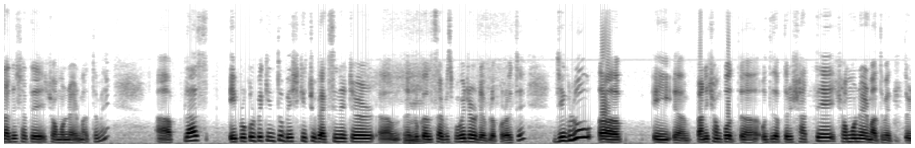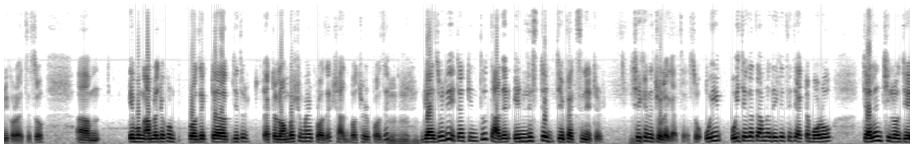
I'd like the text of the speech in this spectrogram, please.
তাদের সাথে সমন্বয়ের মাধ্যমে। প্লাস এই প্রকল্পে কিন্তু বেশ কিছু ভ্যাকসিনেটর লোকাল সার্ভিস প্রোভাইডারও ডেভেলপ করা হয়েছে। যেগুলো এই পানি সম্পদ অধিদপ্তরের সাথে সমন্বয়ের মাধ্যমে তৈরি করা হয়েছে। সো এবং আমরা যখন প্রজেক্টটা যেহেতু একটা লম্বা সময়ের প্রজেক্ট সাত বছরের প্রজেক্ট গ্র্যাজুয়ালি এটা কিন্তু তাদের এনলিস্টেড যে ভ্যাকসিনেটর সেখানে চলে গেছে। সো ওই ওই জায়গাতে আমরা দেখেছি যে একটা বড় চ্যালেঞ্জ ছিল যে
